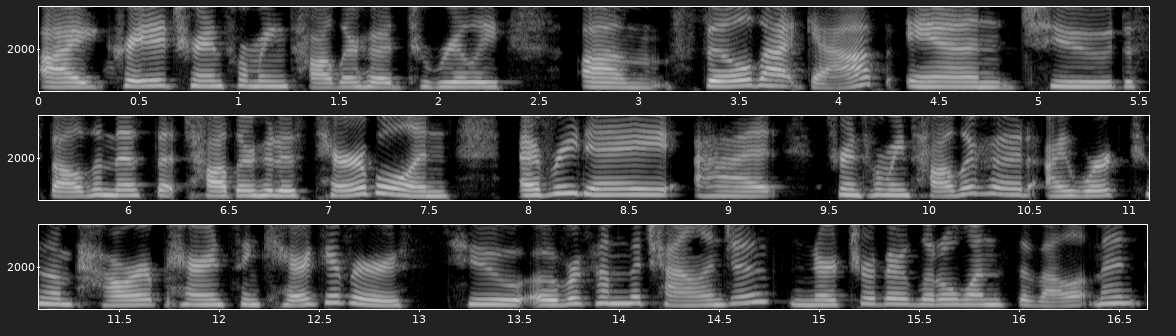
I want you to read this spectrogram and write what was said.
I created Transforming Toddlerhood to really um, fill that gap and to dispel the myth that toddlerhood is terrible. And every day at Transforming Toddlerhood, I work to empower parents and caregivers to overcome the challenges, nurture their little one's development,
